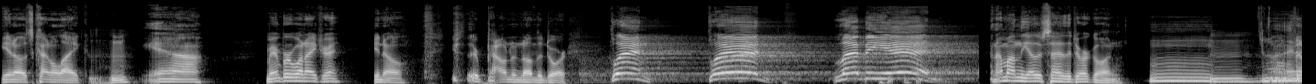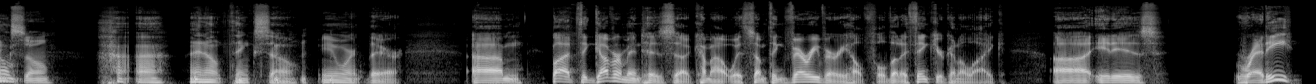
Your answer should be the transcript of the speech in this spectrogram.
you know, it's kind of like, Mhm. yeah. Remember when I tried? You know, they're pounding on the door. Glenn, Glenn, let me in. And I'm on the other side of the door going, hmm, I don't I think don't- so. uh, I don't think so. you weren't there. Um, but the government has uh, come out with something very, very helpful that I think you're going to like. Uh, it is ready.gov.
